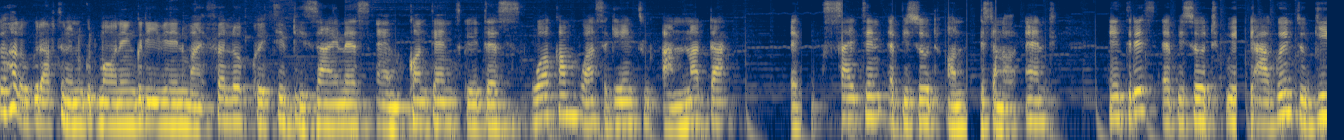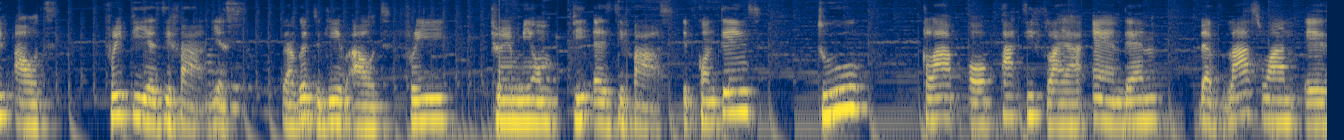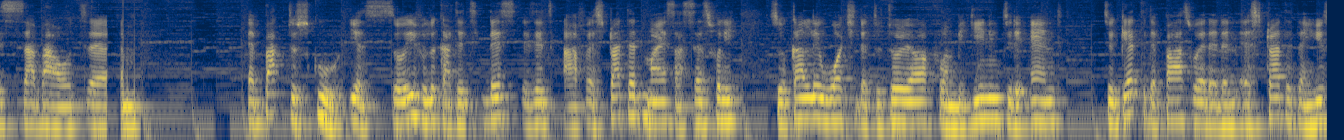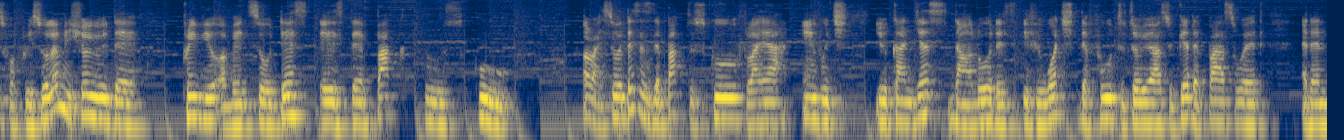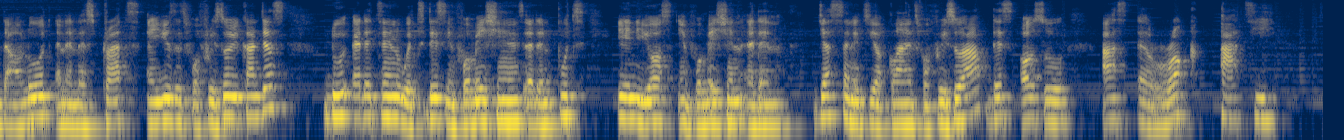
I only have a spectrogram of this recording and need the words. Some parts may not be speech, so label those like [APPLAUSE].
So hello, good afternoon, good morning, good evening, my fellow creative designers and content creators. Welcome once again to another exciting episode on this channel. And in today's episode, we are going to give out free PSD file. Yes, we are going to give out free premium PSD files. It contains two club or party flyer, and then the last one is about um, a back to school yes. So if you look at it this is it. I've extracted mine successfully. So kindly watch the tutorial from beginning to the end to get the password and then extract it and use for free. So let me show you the preview of it. So this is the back to school. All right so this is the back to school flyer in which you can just download it. If you watch the full tutorials to get the password and then download and then extract and use it for free. So you can just do editing with these informations and then put in your information and then just send it to your clients for free. So I have this also as a rock party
